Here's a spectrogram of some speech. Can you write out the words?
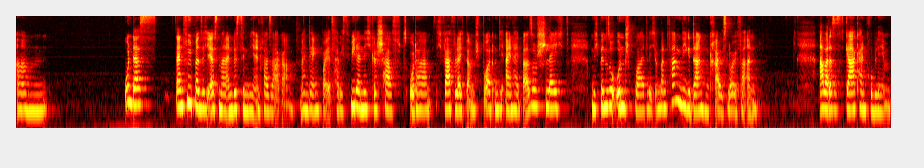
Ähm, und das, dann fühlt man sich erstmal ein bisschen wie ein Versager. Man denkt, boah, jetzt habe ich es wieder nicht geschafft. Oder ich war vielleicht beim Sport und die Einheit war so schlecht und ich bin so unsportlich. Und dann fangen die Gedankenkreisläufe an. Aber das ist gar kein Problem.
